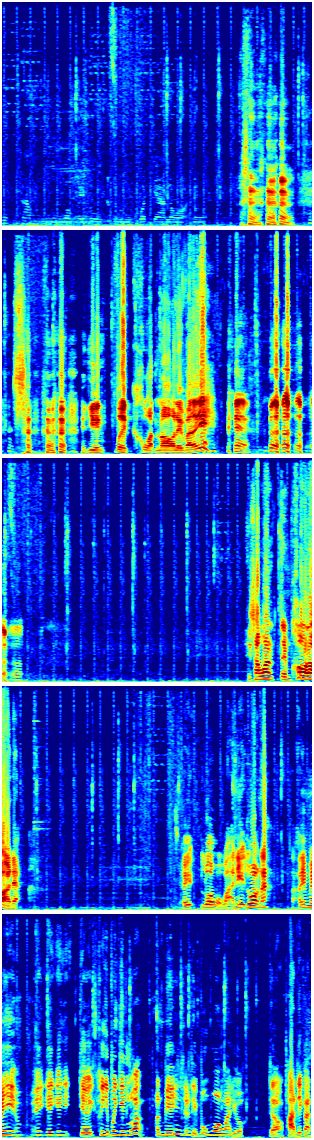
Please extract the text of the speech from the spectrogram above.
ลูกทำวงไม่รู้ถูกกดยารอเนาะยืนเปิดขวดรอเลยมาเลยนี่ชาว่าเต็มข้อแล้วเหรอเนี่ยเอ้ยล่วงบอกว่าอันนี้ล่วงนะไอ้ยไม่ไม่อย่าอย่าอย่าคืออย่าเพิ่งยิงล่วง มันมีสีม่วงๆมาอยู่ เดี๋ยวผ่านที่กัน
